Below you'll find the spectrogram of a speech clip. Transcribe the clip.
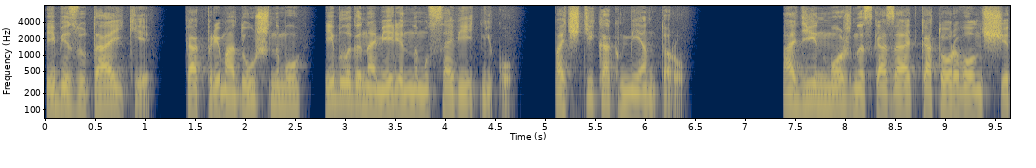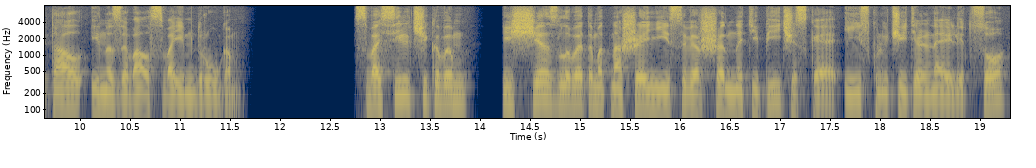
и без утайки, как прямодушному и благонамеренному советнику, почти как ментору. Один, можно сказать, которого он считал и называл своим другом. С Васильчиковым исчезло в этом отношении совершенно типическое и исключительное лицо,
